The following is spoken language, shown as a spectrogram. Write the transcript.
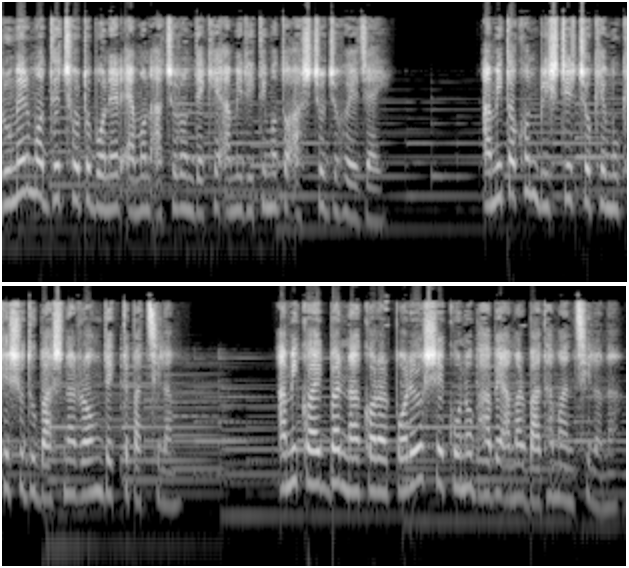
রুমের মধ্যে ছোট বোনের এমন আচরণ দেখে আমি রীতিমতো আশ্চর্য হয়ে যাই। আমি তখন বৃষ্টির চোখে মুখে শুধু বাসনার রং দেখতে পাচ্ছিলাম। আমি কয়েকবার না করার পরেও সে কোনোভাবে আমার বাধা মানছিল না।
